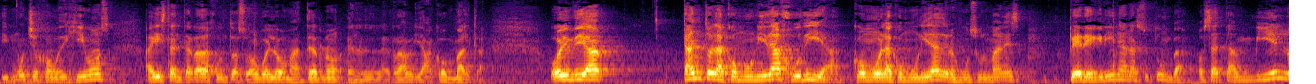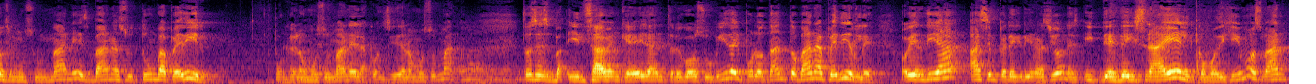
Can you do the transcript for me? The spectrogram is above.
Y muchos, como dijimos, ahí está enterrada junto a su abuelo materno, el Rab Jacob Malka. Hoy en día tanto la comunidad judía como la comunidad de los musulmanes peregrinan a su tumba. O sea, también los musulmanes van a su tumba a pedir, porque los musulmanes la consideran musulmana. Entonces, y saben que ella entregó su vida y por lo tanto van a pedirle. Hoy en día hacen peregrinaciones y desde Israel, como dijimos, van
